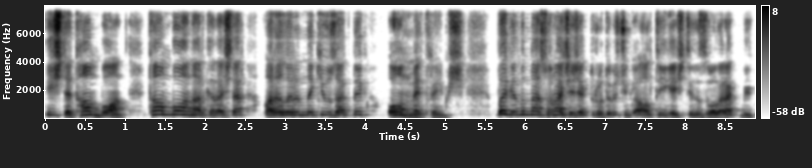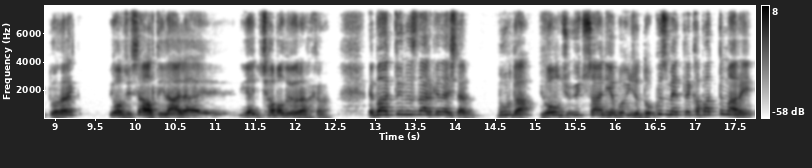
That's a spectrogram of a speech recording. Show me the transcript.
İşte tam bu an. Tam bu an arkadaşlar aralarındaki uzaklık 10 metreymiş. Bakın bundan sonra açacaktır otobüs. Çünkü 6'yı geçti hızı olarak, büyüklüğü olarak. Yolcu ise 6 ile hala e, çabalıyor arkadan. E baktığınızda arkadaşlar burada yolcu 3 saniye boyunca 9 metre kapattı mı arayı?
